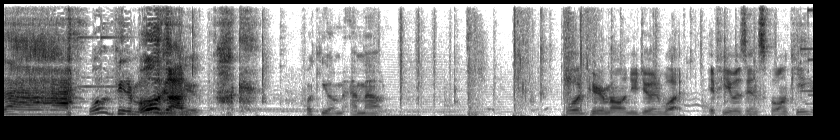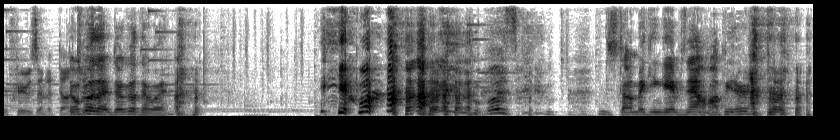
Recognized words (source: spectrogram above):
Ah! What would Peter Oh god. do? Fuck. Fuck you, I'm, I'm out. What would Peter Molyneux do in what? If he was in Spelunky? If he was in a dungeon? Don't go there. Don't go that way. What? What's- Stop making games now, huh, Peter?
